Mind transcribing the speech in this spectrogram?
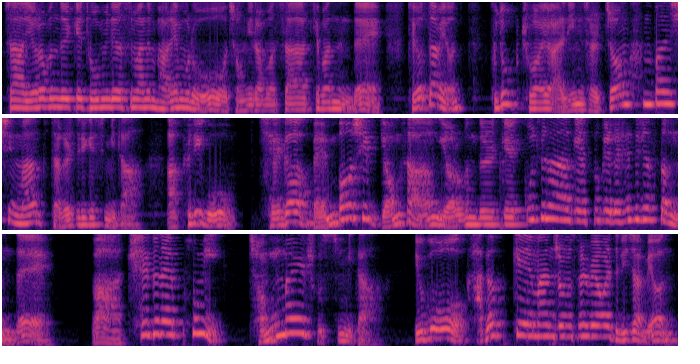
자 여러분들께 도움이 되었으면 하는 바람으로 정리를 한번 싹 해봤는데 되었다면 구독, 좋아요, 알림 설정 한 번씩만 부탁을 드리겠습니다. 아 그리고 제가 멤버십 영상 여러분들께 꾸준하게 소개를 해드렸었는데 와 최근에 폼이 정말 좋습니다. 이거 가볍게만 좀 설명을 드리자면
